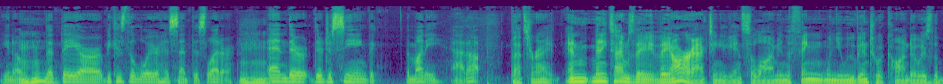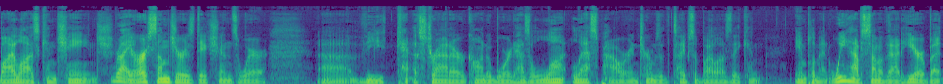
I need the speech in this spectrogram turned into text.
You know Mm-hmm. that they are because the lawyer has sent this letter, and they're they're just seeing the the money add up. That's right. And many times they, they are acting against the law. I mean, the thing when you move into a condo is the bylaws can change. Right. There are some jurisdictions where uh, the ca- strata or condo board has a lot less power in terms of the types of bylaws they can implement. We have some of that here, but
